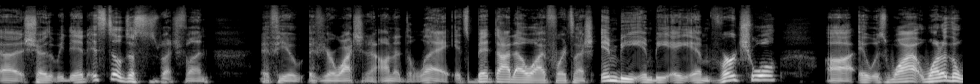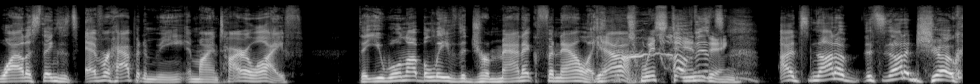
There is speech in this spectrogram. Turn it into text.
uh, show that we did, it's still just as much fun if you if you're watching it on a delay. It's bit.ly forward slash MBMBAM virtual. Uh, it was wild, one of the wildest things that's ever happened to me in my entire life that you will not believe the dramatic finale. Yeah. Twist Oh, it's- ending. Uh, It's not a it's not a joke.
